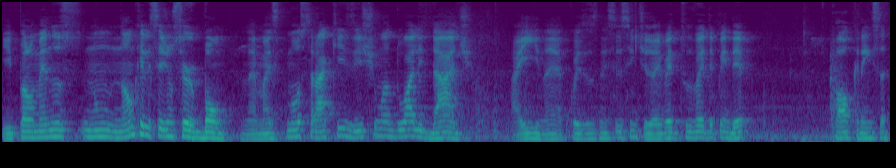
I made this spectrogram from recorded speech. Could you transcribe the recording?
E pelo menos, não, não que ele seja um ser bom, né? mas mostrar que existe uma dualidade aí, né? coisas nesse sentido. Aí vai, tudo vai depender qual crença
